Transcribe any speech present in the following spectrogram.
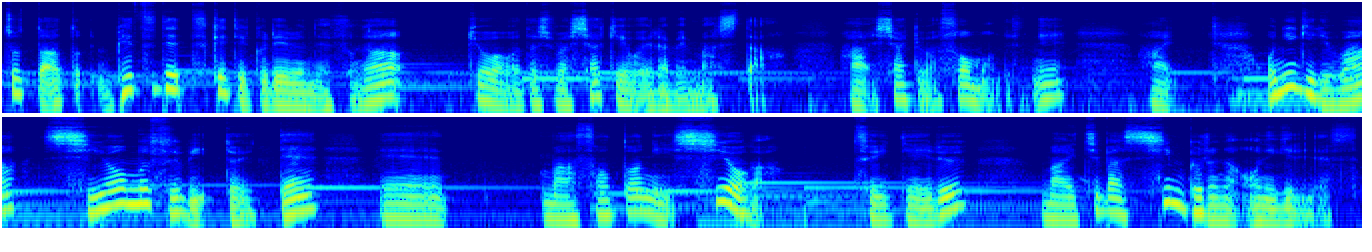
ちょっとあと別でつけてくれるんですが今日は私は鮭を選びました。はい鮭はソーモンですね。はい。おにぎりは塩結びといって、えー、まあ外に塩がついているまあ一番シンプルなおにぎりです、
